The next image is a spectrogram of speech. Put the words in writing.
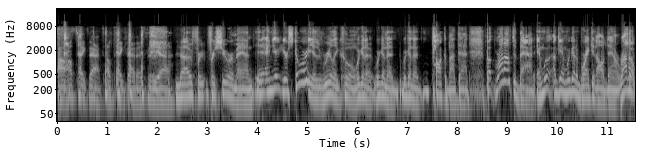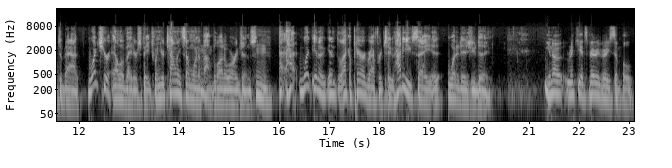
I'll take that. I'll take that as the. Uh... No, for for sure, man. And your your story is really cool, and we're gonna we're gonna we're gonna talk about that. But right off the bat, and we'll, again, we're gonna break it all down. Right sure. off the bat, what's your elevator speech when you're telling someone about mm. blood origins? Mm. How, how, what you know, in like a paragraph or two, how do you say it, what it is you do? You know, Ricky, it's very very simple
